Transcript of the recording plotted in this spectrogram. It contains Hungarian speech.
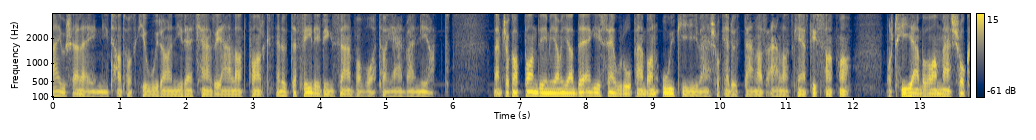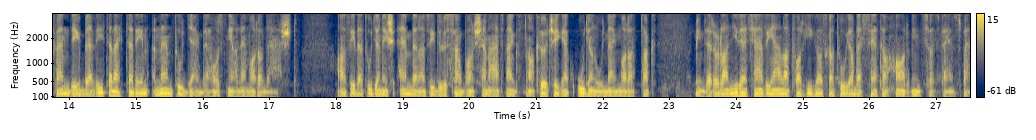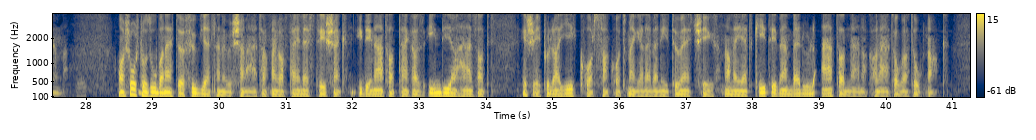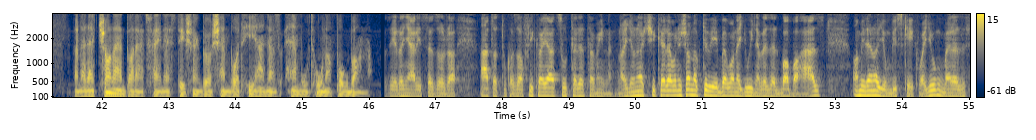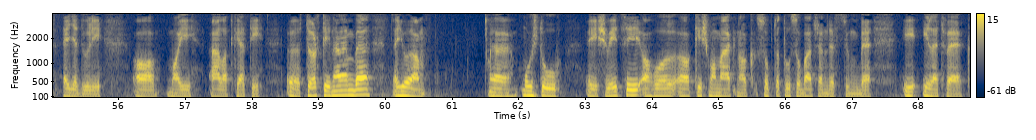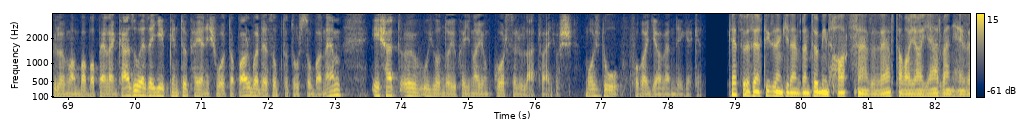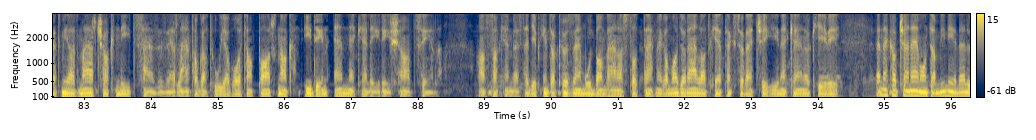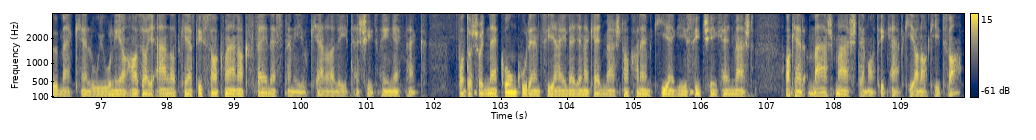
Május elején nyithatott ki újra a Nyíregyházi állatpark, előtte fél évig zárva volt a járvány miatt. Nem csak a pandémia miatt, de egész Európában új kihívások előtt áll az állatkerti szakma. Most hiába van más sok vendég bevételek terén, nem tudják behozni a lemaradást. Az élet ugyanis ebben az időszakban sem állt meg, a költségek ugyanúgy megmaradtak. Mindenről a Nyíregyházi állatpark igazgatója beszélt a 35 percben. A sóstózóban ettől függetlenül sem álltak meg a fejlesztések. Idén átadták az India házat, és épül a jégkorszakot megelevenítő egység, amelyet két éven belül átadnának a látogatóknak. Emellett családbarát fejlesztésekből sem volt hiány az elmúlt hónapokban. Azért a nyári szezonra átadtuk az Afrika játszóteret, aminek nagyon nagy sikere van, és annak tövében van egy úgynevezett babaház, amire nagyon büszkék vagyunk, mert ez egyedüli a mai állatkerti történelemben. Egy olyan mosdó és WC, ahol a kismamáknak szoptatószobát rendeztünk be, illetve külön van baba pellenkázó. Ez egyébként több helyen is volt a parkban, de az optatós szoba nem, és hát úgy gondoljuk, hogy egy nagyon korszerű, látványos mosdó fogadja a vendégeket. 2019-ben több mint 600 ezer, tavaly a járványhelyzet miatt már csak 400 ezer látogatója volt a parknak, idén ennek elérése a cél. A szakembert egyébként a közelmúltban választották meg a Magyar Állatkertek Szövetségének elnökévé. Ennek kapcsán elmondta, minél előbb meg kell újulni a hazai állatkerti szakmának, fejleszteniük kell a létesítményeknek. Fontos, hogy ne konkurenciái legyenek egymásnak, hanem kiegészítsék egymást, akár más-más tematikát kialakítva.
